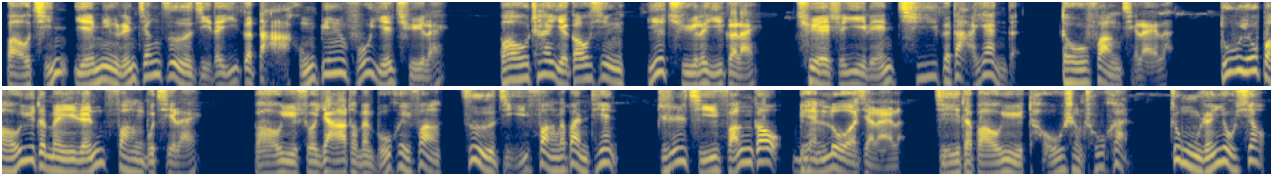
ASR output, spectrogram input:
宝琴也命人将自己的一个大红蝙蝠也取来，宝钗也高兴，也取了一个来，却是一连七个大雁的，都放起来了。独有宝玉的美人放不起来。宝玉说：“丫头们不会放，自己放了半天，直起房高便落下来了，急得宝玉头上出汗。众人又笑，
